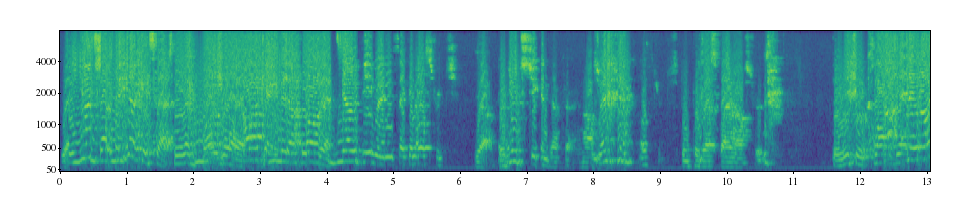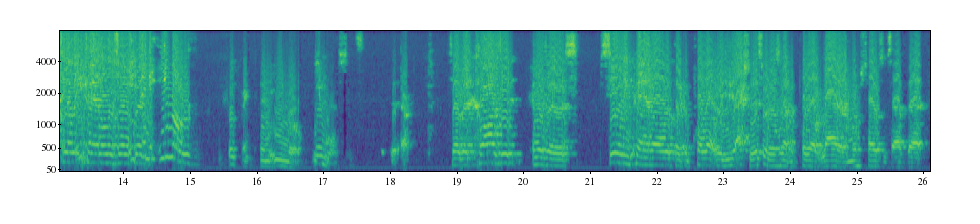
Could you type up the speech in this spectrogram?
Huge So uh, chicken steps. They're like gargoyle. Okay, so, footprints. no demon. It's like an ostrich. Yeah. A huge chicken. Okay. An ostrich. ostrich. Been possessed by an ostrich. Ah, they reach your closet. and the ceiling panel is open. it's an emo's footprint. An emo. Emo. Yes, it's there. So the closet has a ceiling panel with like a pull out. Well, you, actually, this one doesn't have a pull out ladder. Most houses have that.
